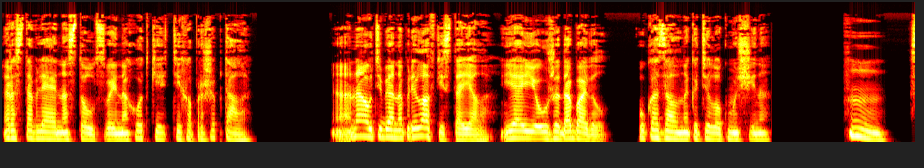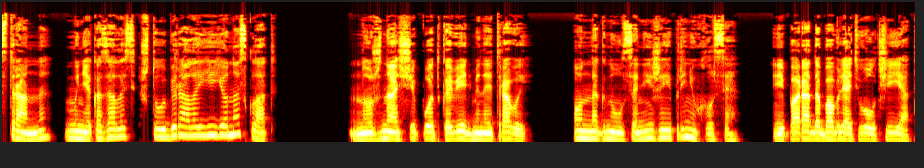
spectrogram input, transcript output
Расставляя на стол свои находки, тихо прошептала. «Она у тебя на прилавке стояла, я ее уже добавил», — указал на котелок мужчина. «Хм, странно, мне казалось, что убирала ее на склад». «Нужна щепотка ведьминой травы». Он нагнулся ниже и принюхался. «И пора добавлять волчий яд».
